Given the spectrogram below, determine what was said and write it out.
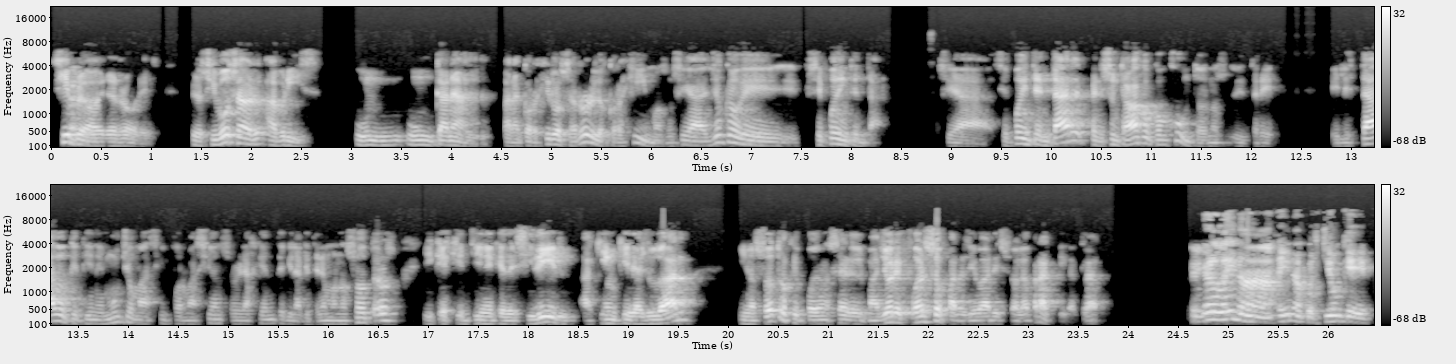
Siempre va a haber errores. Pero si vos abrís un, un, canal para corregir los errores, los corregimos. O sea, yo creo que se puede intentar. O sea, se puede intentar, pero es un trabajo conjunto entre el Estado, que tiene mucho más información sobre la gente que la que tenemos nosotros, y que es quien tiene que decidir a quién quiere ayudar, y nosotros que podemos hacer el mayor esfuerzo para llevar eso a la práctica, claro. Ricardo, hay una, hay una cuestión que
